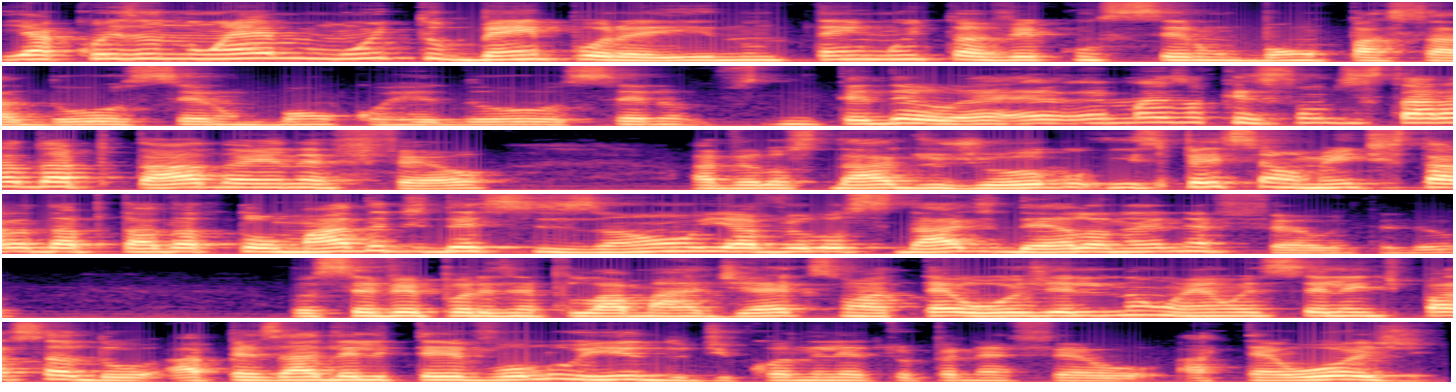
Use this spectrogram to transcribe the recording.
E a coisa não é muito bem por aí, não tem muito a ver com ser um bom passador, ser um bom corredor, ser, entendeu? É, é mais uma questão de estar adaptado à NFL a velocidade do jogo e especialmente estar adaptado à tomada de decisão e à velocidade dela na NFL, entendeu? Você vê, por exemplo, Lamar Jackson, até hoje ele não é um excelente passador, apesar dele ter evoluído de quando ele entrou para a NFL até hoje.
